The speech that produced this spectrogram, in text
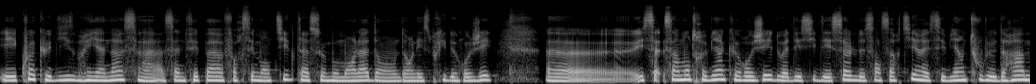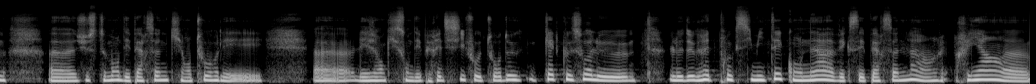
Et quoi que dise Brianna, ça, ça ne fait pas forcément tilt à ce moment-là dans, l'esprit de Roger. Euh, et ça, montre bien que Roger doit décider seul de s'en sortir. Et c'est bien tout le drame, euh, justement, des personnes qui entourent les, euh, les gens qui sont dépressifs autour d'eux, quel que soit le, le degré de proximité qu'on a avec ces personnes-là. Hein. Rien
